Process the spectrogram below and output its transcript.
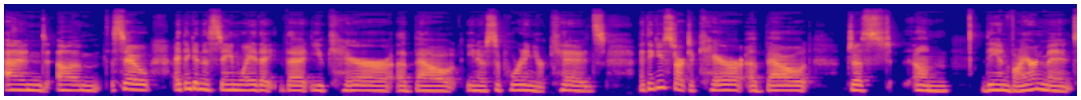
And um, so I think in the same way that that you care about, you know, supporting your kids, I think you start to care about just um, the environment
